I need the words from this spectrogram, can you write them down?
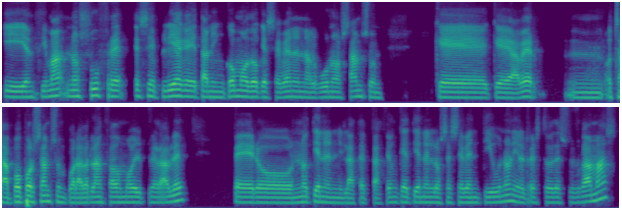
y encima no sufre ese pliegue tan incómodo que se ven en algunos Samsung que, a ver, mm, o chapó por Samsung por haber lanzado un móvil plegable, pero no tienen ni la aceptación que tienen los S21 ni el resto de sus gamas.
